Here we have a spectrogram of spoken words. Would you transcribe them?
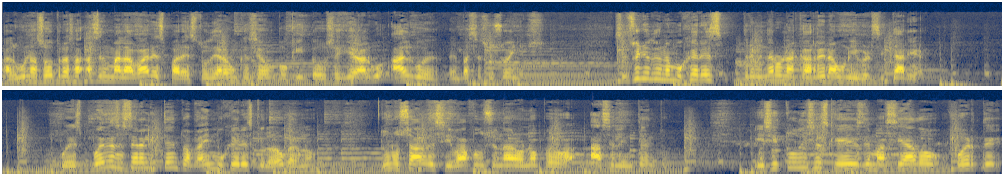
Algunas otras hacen malabares para estudiar aunque sea un poquito o seguir algo, algo en base a sus sueños. Si el sueño de una mujer es terminar una carrera universitaria, pues puedes hacer el intento. Hay mujeres que lo logran, ¿no? Tú no sabes si va a funcionar o no, pero haz el intento. Y si tú dices que es demasiado fuerte,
